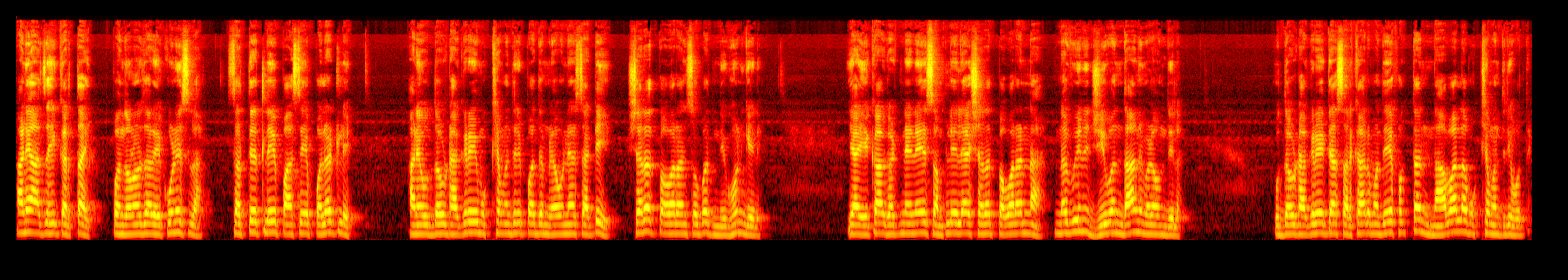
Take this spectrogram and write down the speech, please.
आणि आजही करतायत. पण दोन हजार एकोणीसला सत्तेतले पासे पलटले आणि उद्धव ठाकरे मुख्यमंत्रीपद मिळवण्यासाठी शरद पवारांसोबत निघून गेले. या एका घटनेने संपलेल्या शरद पवारांना नवीन जीवनदान मिळवून दिलं. उद्धव ठाकरे त्या सरकारमध्ये फक्त नावाला मुख्यमंत्री होते.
